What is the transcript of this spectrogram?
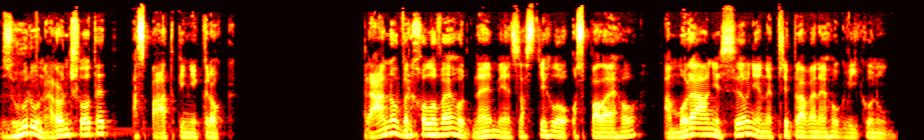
Vzhůru na Ronšlotet a zpátky ni krok. Ráno vrcholového dne mě zastihlo ospalého a morálně silně nepřipraveného k výkonům.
